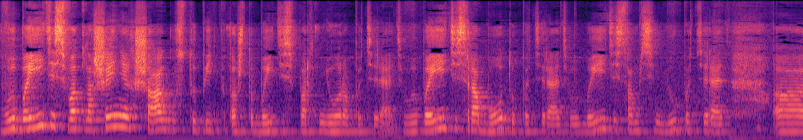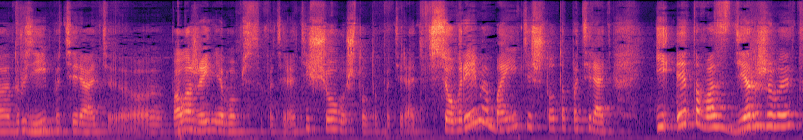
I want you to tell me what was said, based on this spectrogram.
Вы боитесь в отношениях шагу ступить, потому что боитесь партнера потерять, вы боитесь работу потерять, вы боитесь там семью потерять, э, друзей потерять, э, положение в обществе потерять, еще что-то потерять. Все время боитесь что-то потерять. И это вас сдерживает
